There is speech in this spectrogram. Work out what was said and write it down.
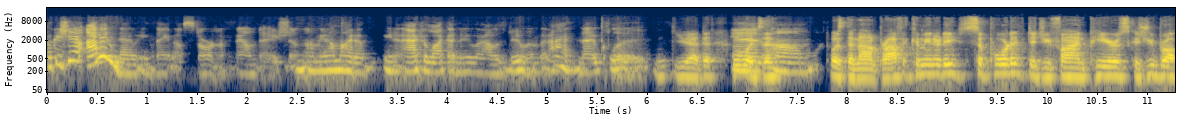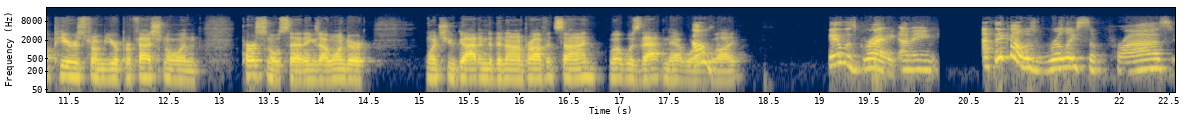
because you know I didn't know anything about starting a foundation. I mean, I might have you know acted like I knew what I was doing, but I had no clue. You had to. was And the um, was the nonprofit community supportive? Did you find peers? Because you brought peers from your professional and personal settings. I wonder, once you got into the nonprofit side, what was that network Oh. like? It was great. I mean, I think I was really surprised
